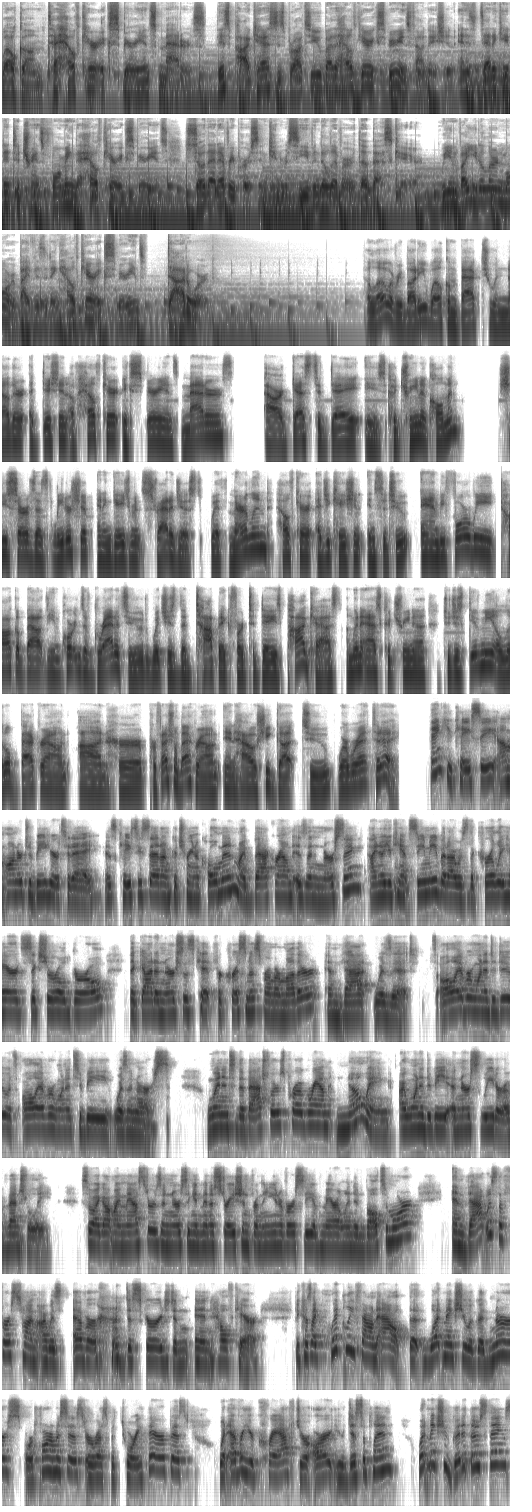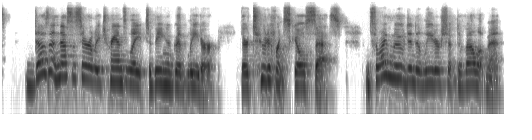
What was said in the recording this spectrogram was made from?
Welcome to Healthcare Experience Matters. This podcast is brought to you by the Healthcare Experience Foundation and is dedicated to transforming the healthcare experience so that every person can receive and deliver the best care. We invite you to learn more by visiting healthcareexperience.org. Hello, everybody. Welcome back to another edition of Healthcare Experience Matters. Our guest today is Katrina Coleman. She serves as leadership and engagement strategist with Maryland Healthcare Education Institute. And before we talk about the importance of gratitude, which is the topic for today's podcast, I'm going to ask Katrina to just give me a little background on her professional background and how she got to where we're at today. Thank you, Casey. I'm honored to be here today. As Casey said, I'm Katrina Coleman. My background is in nursing. I know you can't see me, but I was the curly haired six year old girl that got a nurse's kit for Christmas from her mother, and that was it. It's all I ever wanted to do. It's all I ever wanted to be was a nurse. Went into the bachelor's program knowing I wanted to be a nurse leader eventually. So I got my master's in nursing administration from the University of Maryland in Baltimore. And that was the first time I was ever discouraged in, in healthcare because I quickly found out that what makes you a good nurse or pharmacist or respiratory therapist, whatever your craft, your art, your discipline, what makes you good at those things doesn't necessarily translate to being a good leader. They're two different skill sets. And so I moved into leadership development.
